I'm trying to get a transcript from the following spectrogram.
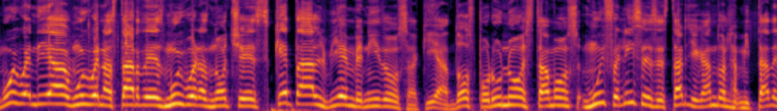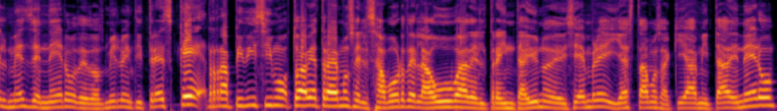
Muy buen día, muy buenas tardes, muy buenas noches. ¿Qué tal? Bienvenidos aquí a 2x1. Estamos muy felices de estar llegando a la mitad del mes de enero de 2023. Qué rapidísimo. Todavía traemos el sabor de la uva del 31 de diciembre y ya estamos aquí a mitad de enero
